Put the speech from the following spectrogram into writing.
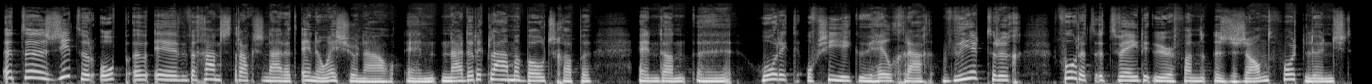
het eh, zit erop. Eh, eh, we gaan straks naar het NOS-journaal en naar de reclameboodschappen. En dan hoor ik of zie ik u heel graag weer terug... voor het tweede uur van Zandvoort Luncht.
